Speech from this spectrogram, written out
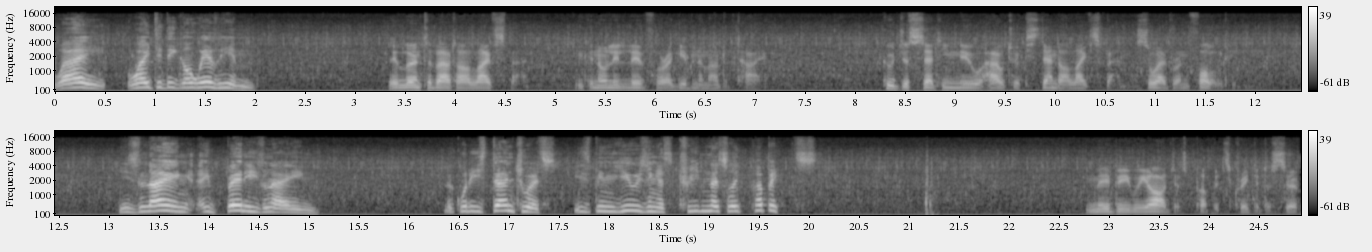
Why? Why did they go with him? They learnt about our lifespan. We can only live for a given amount of time. Kuja said he knew how to extend our lifespan, so everyone followed him. He's lying! I bet he's lying! Look what he's done to us. He's been using us, treating us like puppets. Maybe we are just puppets created to serve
